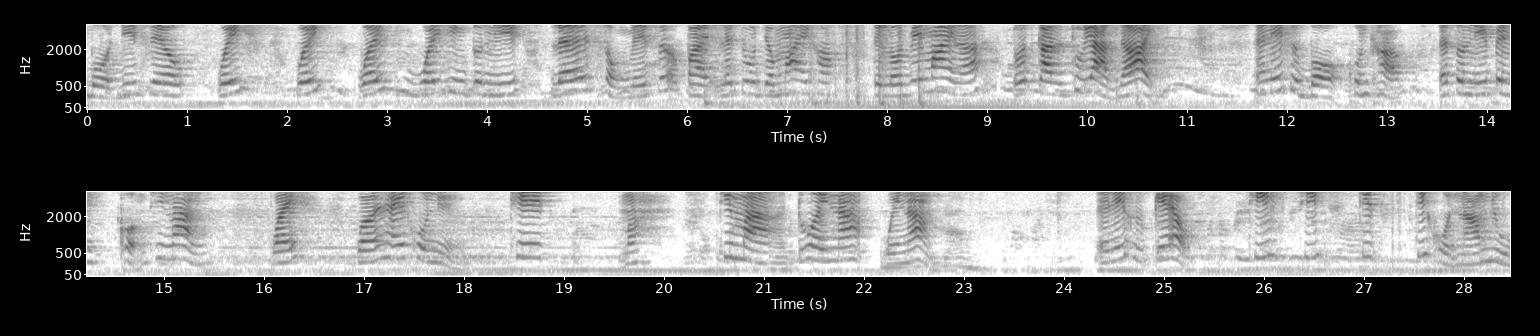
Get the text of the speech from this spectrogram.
โบดดีเซลไว้ไว้ไว้ไว้ยิงตัวนี้ และส่งเลเซอร์ไปและตัวจะไหม้ค่ะ แต่รถไม่ไหม้นะรถกันทุกอย่างได้ และนี่คือเบาะคนขับ และตัวนี้เป็นของที่นั่ง ไว้ ไว้ให้คนอื่นที่ มาที่มาด้วยนะไว้นั่งและนี่คือแก้วที่ที่ที่ที่ขนน้ำอยู่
